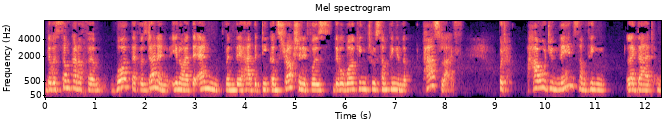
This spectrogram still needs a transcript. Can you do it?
there was some kind of um, work that was done and you know at the end when they had the deconstruction it was they were working through something in the past life but how would you name something like that?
